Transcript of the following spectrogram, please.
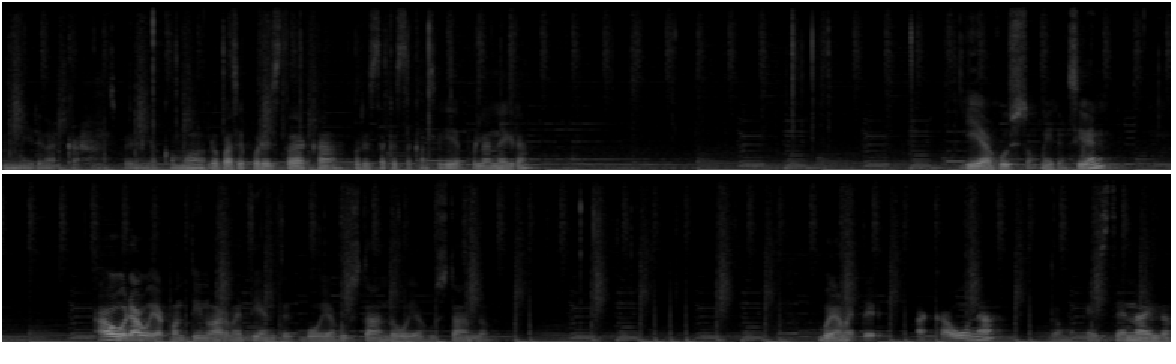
Miren acá esperen lo lo pasé por esta de acá por esta que está conseguida por la negra. Y ajusto miren si ven ahora voy a continuar metiendo voy ajustando voy ajustando. Voy a meter acá una tomo este nylon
